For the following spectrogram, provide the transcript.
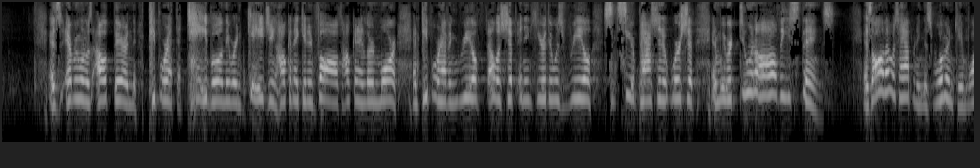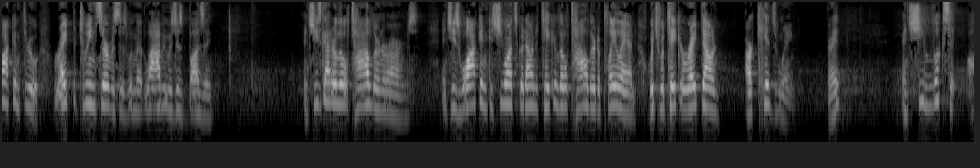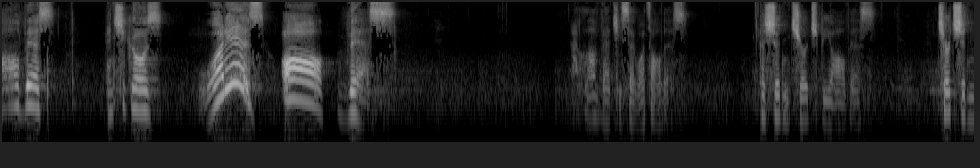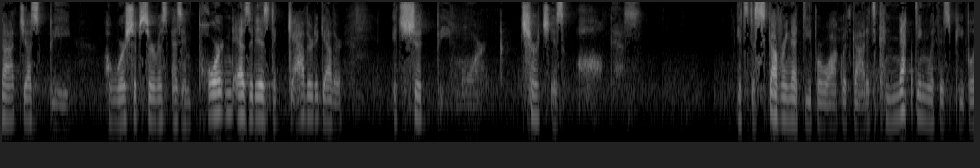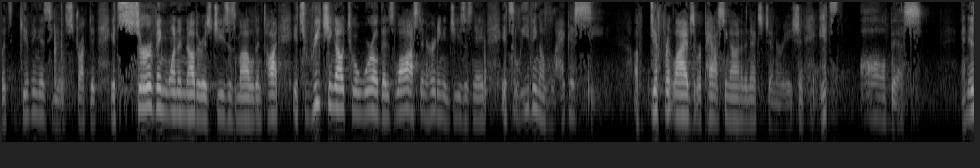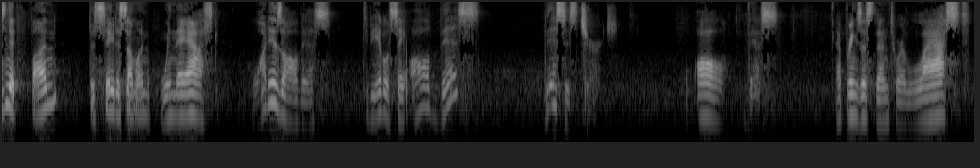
as everyone was out there and people were at the table and they were engaging. How can I get involved? How can I learn more? And people were having real fellowship. And in here, there was real, sincere, passionate worship. And we were doing all these things. As all that was happening, this woman came walking through right between services when the lobby was just buzzing. And she's got her little toddler in her arms. And she's walking because she wants to go down to take her little toddler to Playland, which will take her right down our kids' wing, right? And she looks at all this and she goes, What is all this? I love that she said, What's all this? Because shouldn't church be all this? Church should not just be a worship service, as important as it is to gather together. It should be more. Church is all this. it's discovering that deeper walk with God. It's connecting with His people. It's giving as He instructed. It's serving one another as Jesus modeled and taught. It's reaching out to a world that is lost and hurting in Jesus' name. It's leaving a legacy of different lives that we're passing on to the next generation. It's all this. And isn't it fun to say to someone when they ask, What is all this? To be able to say, All this? This is church. All this. That brings us then to our last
